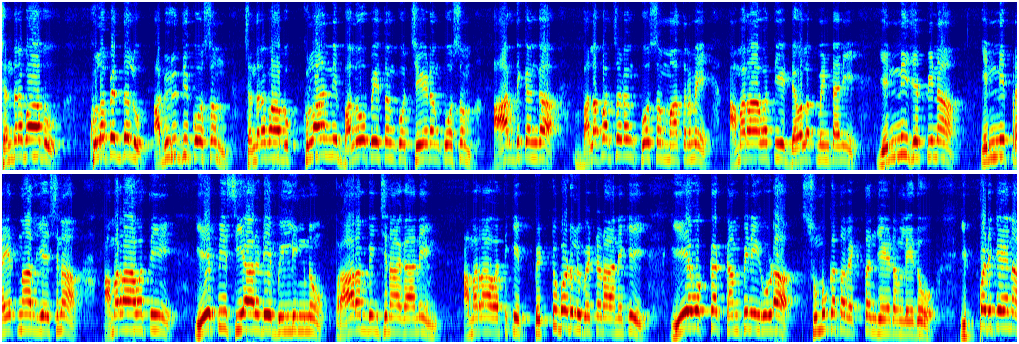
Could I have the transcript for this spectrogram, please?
చంద్రబాబు కుల పెద్దలు అభివృద్ధి కోసం చంద్రబాబు కులాన్ని బలోపేతం కో- చేయడం కోసం ఆర్థికంగా బలపరచడం కోసం మాత్రమే అమరావతి డెవలప్మెంట్ అని ఎన్ని చెప్పినా ఎన్ని ప్రయత్నాలు చేసినా అమరావతి ఏపీసీఆర్డీ బిల్డింగ్ను ప్రారంభించినా కానీ అమరావతికి పెట్టుబడులు పెట్టడానికి ఏ ఒక్క కంపెనీ కూడా సుముఖత వ్యక్తం చేయడం లేదు. ఇప్పటికైనా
